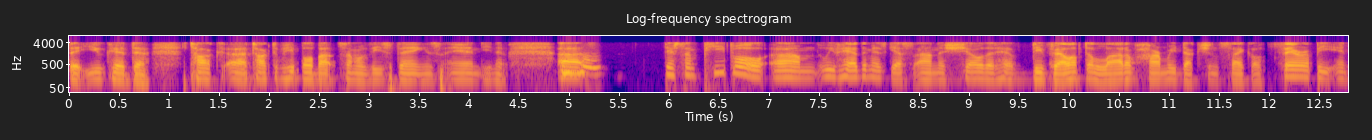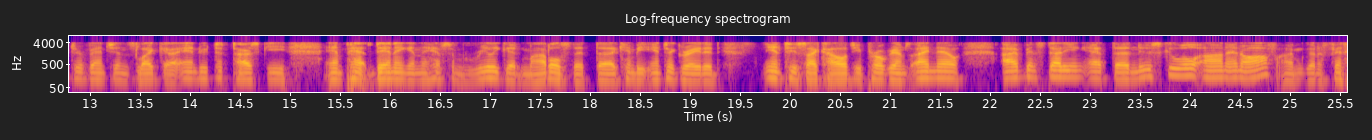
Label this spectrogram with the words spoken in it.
that you could uh, talk uh, talk to people about some of these things. And you know, uh, mm-hmm there's some people um, we've had them as guests on the show that have developed a lot of harm reduction psychotherapy interventions, like uh, Andrew Tatarsky and Pat Denning, and they have some really good models that uh, can be integrated into psychology programs. I know I've been studying at the New School on and off. I'm going to finish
